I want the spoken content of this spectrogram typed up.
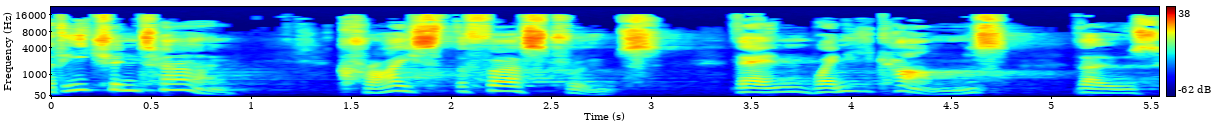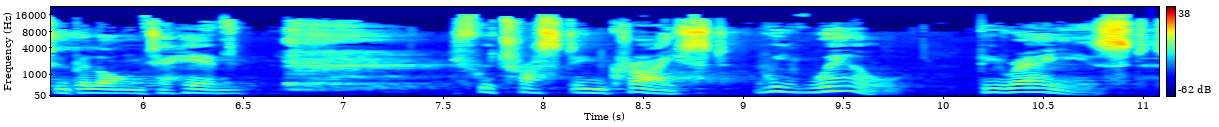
but each in turn. Christ the first fruits, then, when he comes, those who belong to him. If we trust in Christ, we will be raised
